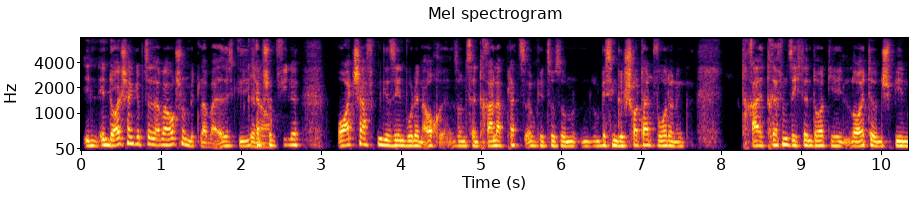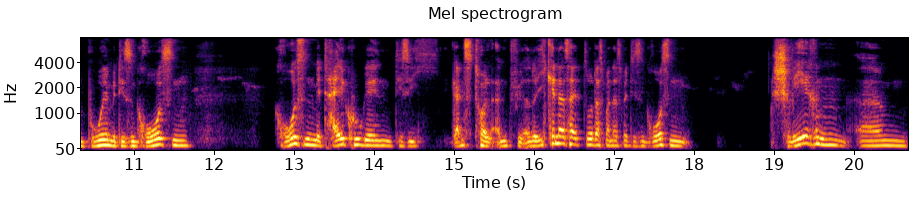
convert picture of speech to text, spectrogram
In, in Deutschland gibt es das aber auch schon mittlerweile. Also ich, genau. ich habe schon viele Ortschaften gesehen, wo dann auch so ein zentraler Platz irgendwie zu so, so ein bisschen geschottert wurde. Und dann treffen sich dann dort die Leute und spielen Boule mit diesen großen großen Metallkugeln, die sich ganz toll anfühlen. Also ich kenne das halt so, dass man das mit diesen großen schweren ähm,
